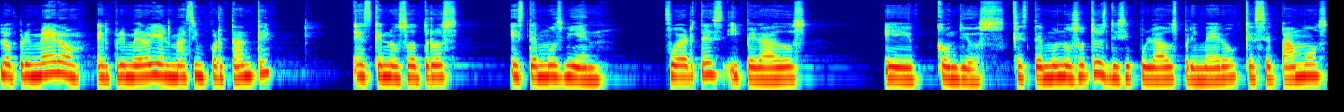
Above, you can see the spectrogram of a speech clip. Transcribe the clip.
Lo primero, el primero y el más importante, es que nosotros estemos bien, fuertes y pegados eh, con Dios, que estemos nosotros discipulados primero, que sepamos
